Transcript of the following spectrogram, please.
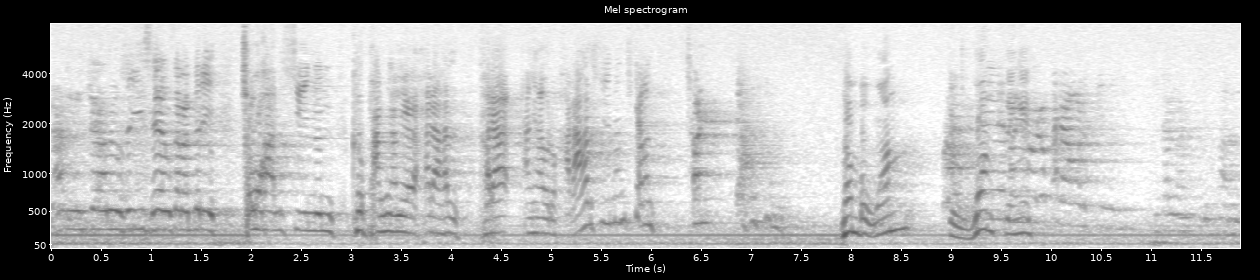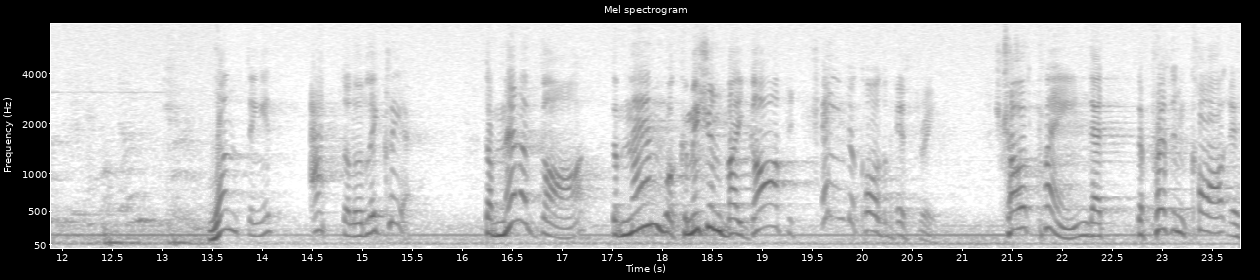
하나님이 주장하면서 이 세상 사람들이 좋아할 수 있는 그 방향에 하라 할 가라 방향으로 가라 할 수 있는 주장은 절대 할 수 없는 Number one, the one thing is 방향으로 가라 할 수 있는 주장은 그 사람들이 one thing is absolutely clear. The men of God, the men who are commissioned by God to change the course of history, shall claim that the present course is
